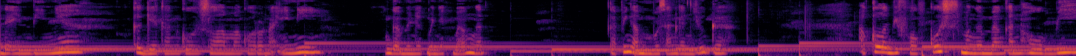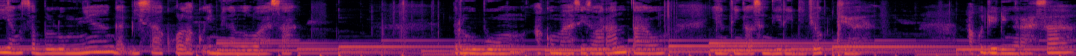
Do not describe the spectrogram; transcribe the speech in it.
pada intinya kegiatanku selama corona ini nggak banyak-banyak banget tapi nggak membosankan juga aku lebih fokus mengembangkan hobi yang sebelumnya nggak bisa aku lakuin dengan leluasa. Berhubung aku mahasiswa rantau yang tinggal sendiri di Jogja, aku jadi ngerasa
